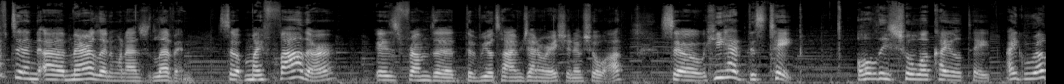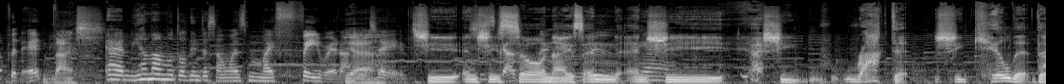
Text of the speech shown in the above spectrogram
lived in uh, Maryland when I was 11. So my father is from the, the real time generation of Showa. So he had this tape, all this Showa Kayo tape. I grew up with it. Nice. And Yamamoto Linda-san was my favorite on Yeah, the tape. she and She's she's, so nice, and and yeah. she she rocked it. She killed it. The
